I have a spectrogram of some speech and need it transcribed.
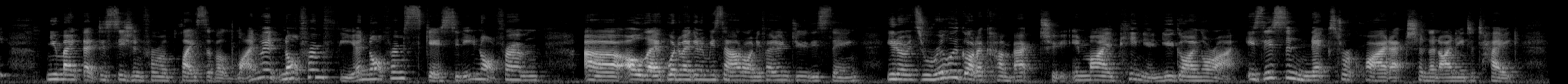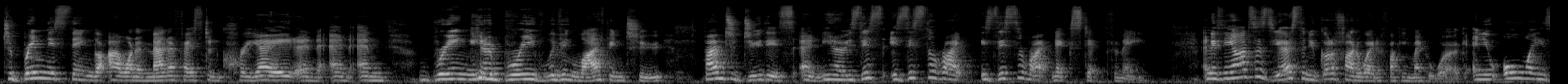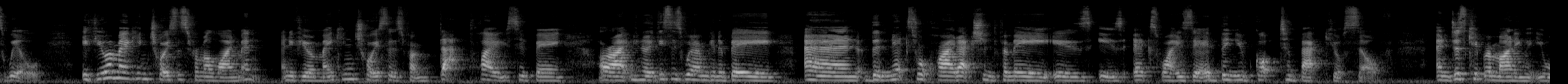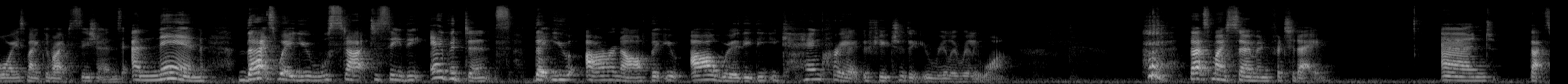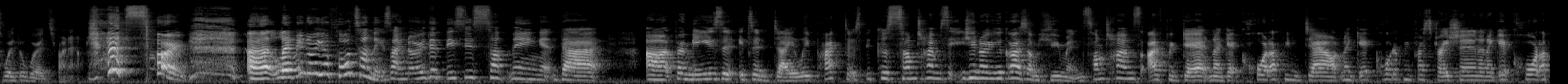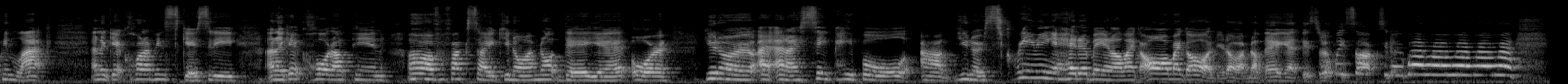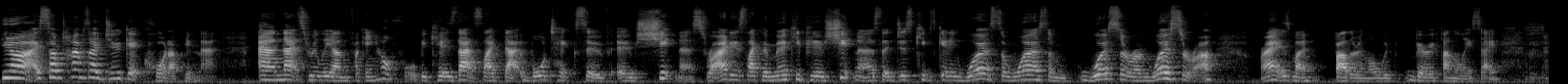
You make that decision from a place of alignment, not from fear, not from scarcity, not from, uh, oh, like, what am I going to miss out on if I don't do this thing? You know, it's really got to come back to, in my opinion, you going, all right, is this the next required action that I need to take to bring this thing that I want to manifest and create and and and bring, you know, breathe living life into? if I'm to do this and you know, is this is this the right is this the right next step for me? And if the answer is yes, then you've got to find a way to fucking make it work. And you always will. If you are making choices from alignment and if you're making choices from that place of being, all right, you know, this is where I'm going to be and the next required action for me is is XYZ, then you've got to back yourself and just keep reminding that you always make the right decisions. And then that's where you will start to see the evidence that you are enough, that you are worthy, that you can create the future that you really, really want. that's my sermon for today. And that's where the words run out. so, uh, let me know your thoughts on this. I know that this is something that uh, for me is it's a daily practice because sometimes you know you guys i'm human sometimes i forget and i get caught up in doubt and i get caught up in frustration and i get caught up in lack and I get caught up in scarcity and I get caught up in, oh, for fuck's sake, you know, I'm not there yet. Or, you know, I, and I see people, um, you know, screaming ahead of me, and I'm like, oh my god, you know, I'm not there yet. This really sucks, you know. You know, I, sometimes I do get caught up in that. And that's really unfucking helpful because that's like that vortex of, of shitness, right? It's like a murky pit of shitness that just keeps getting worse and worse and worser and worser, right? As my father-in-law would very funnily say.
